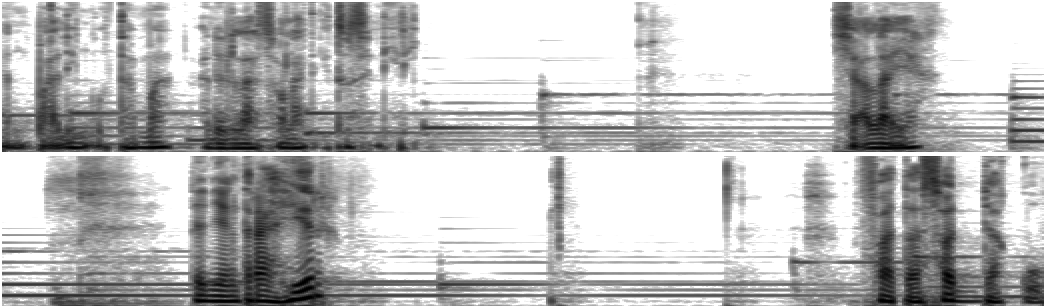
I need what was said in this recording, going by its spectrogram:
yang paling utama adalah sholat itu sendiri. Insya Allah ya. Dan yang terakhir, fatasaddaku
